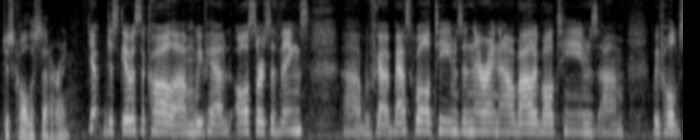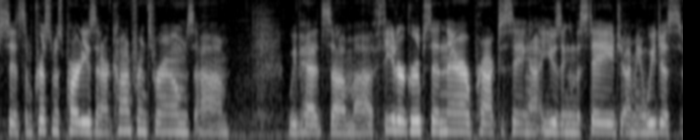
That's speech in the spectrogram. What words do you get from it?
just call the center, right? Yep, just give us a call. Um, we've had all sorts of things. Uh, we've got basketball teams in there right now, volleyball teams. Um, we've hosted some Christmas parties in our conference rooms. Um, we've had some uh, theater groups in there practicing uh, using the stage. I mean, we just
